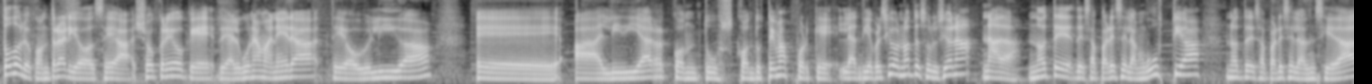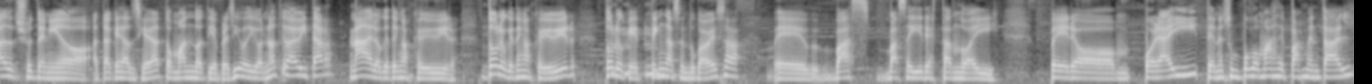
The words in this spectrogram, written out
Todo lo contrario, o sea, yo creo que de alguna manera te obliga eh, a lidiar con tus, con tus temas porque el antidepresivo no te soluciona nada. No te desaparece la angustia, no te desaparece la ansiedad. Yo he tenido ataques de ansiedad tomando antidepresivo. Digo, no te va a evitar nada de lo que tengas que vivir. Todo lo que tengas que vivir, todo lo que tengas en tu cabeza, eh, vas, va a seguir estando ahí. Pero mm, por ahí tenés un poco más de paz mental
